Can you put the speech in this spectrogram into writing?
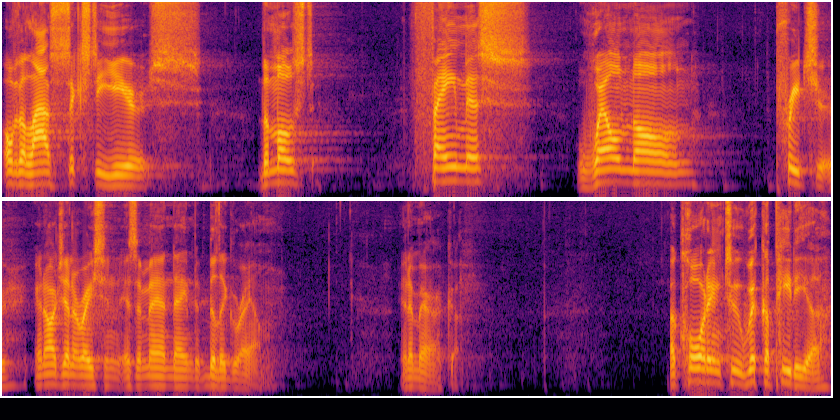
over the last 60 years, the most famous, well known preacher in our generation is a man named Billy Graham in America. According to Wikipedia,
